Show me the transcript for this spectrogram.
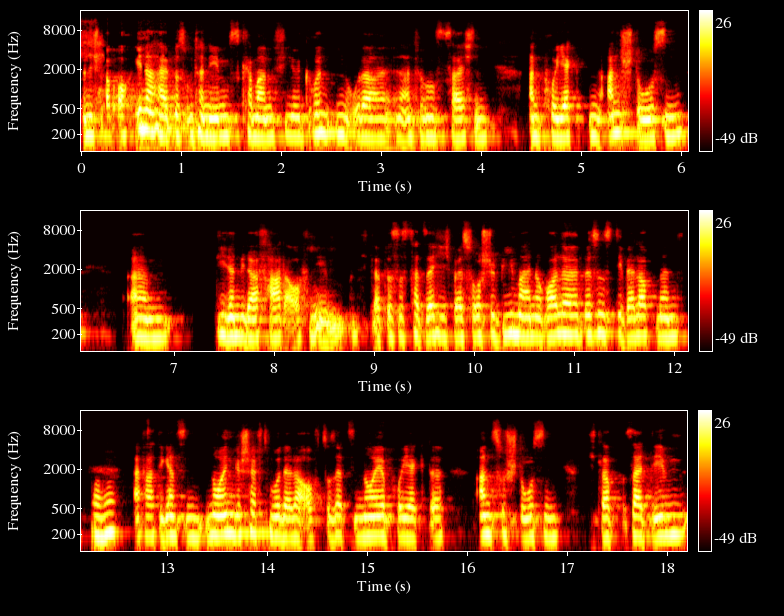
Und ich glaube, auch innerhalb des Unternehmens kann man viel gründen oder in Anführungszeichen an Projekten anstoßen, ähm, die dann wieder Fahrt aufnehmen. Und ich glaube, das ist tatsächlich bei Social B meine Rolle, Business Development, mhm. einfach die ganzen neuen Geschäftsmodelle aufzusetzen, neue Projekte anzustoßen. Ich glaube, seitdem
